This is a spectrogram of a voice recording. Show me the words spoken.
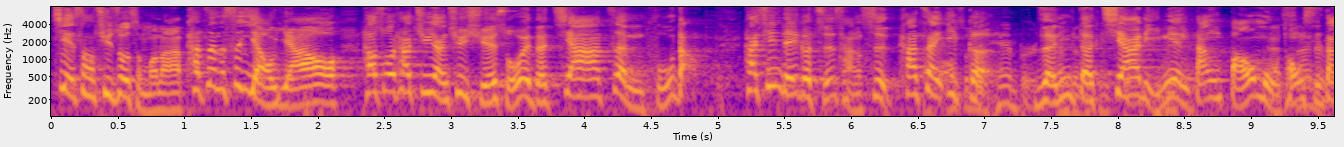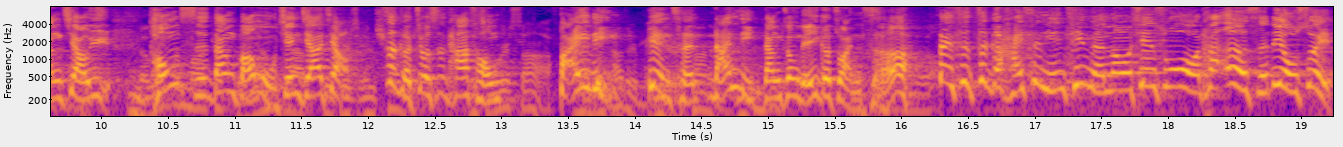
介绍去做什么吗？他真的是咬牙哦，他说他居然去学所谓的家政辅导。他新的一个职场是，他在一个人的家里面当保姆，同时当教育，同时当保姆兼家教。这个就是他从白领变成蓝领当中的一个转折。但是这个还是年轻人哦。先说哦，他二十六岁，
